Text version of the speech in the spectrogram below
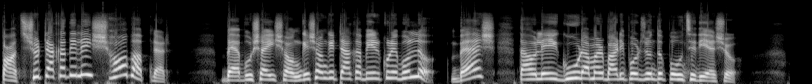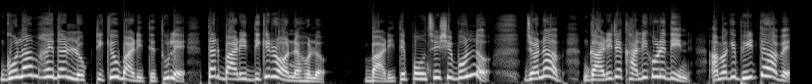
পাঁচশো টাকা দিলেই সব আপনার। ব্যবসায়ী সঙ্গে সঙ্গে টাকা বের করে বলল, ব্যাস, তাহলে এই গুড় আমার বাড়ি পর্যন্ত পৌঁছে দিয়ে আসো। গোলাম হায়দার লোকটিকেও বাড়িতে তুলে তার বাড়ির দিকে রওনা হলো। বাড়িতে পৌঁছে সে বলল, জনাব, গাড়িটা খালি করে দিন, আমাকে ফিরতে হবে।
